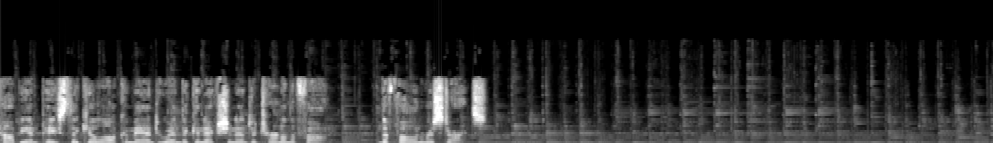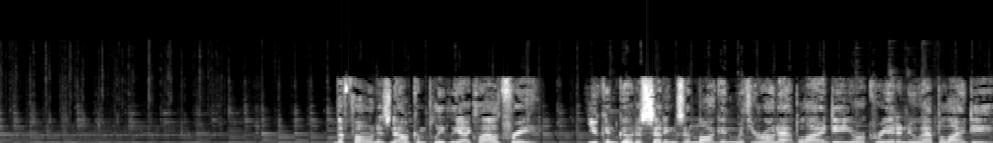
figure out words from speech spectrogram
Copy and paste the kill all command to end the connection and to turn on the phone. The phone restarts. The phone is now completely iCloud free. You can go to settings and log in with your own Apple ID or create a new Apple ID.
